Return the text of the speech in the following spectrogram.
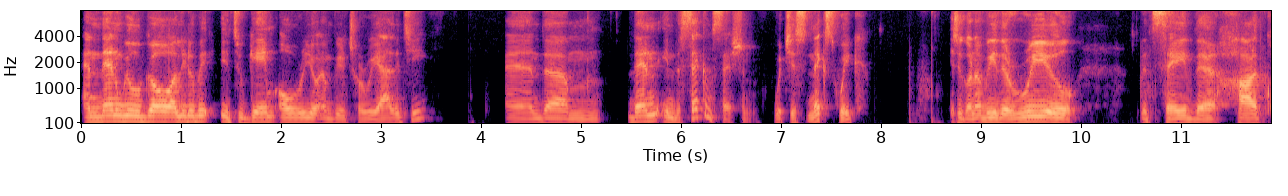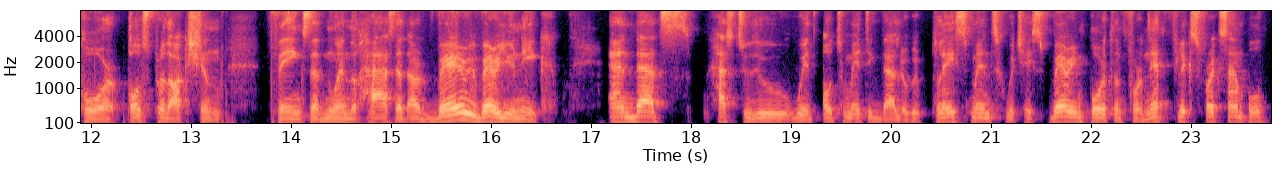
and then we'll go a little bit into game audio and virtual reality. And um, then in the second session, which is next week, is going to be the real, let's say, the hardcore post-production things that Nuendo has that are very, very unique. And that has to do with automatic dialogue replacement, which is very important for Netflix, for example.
